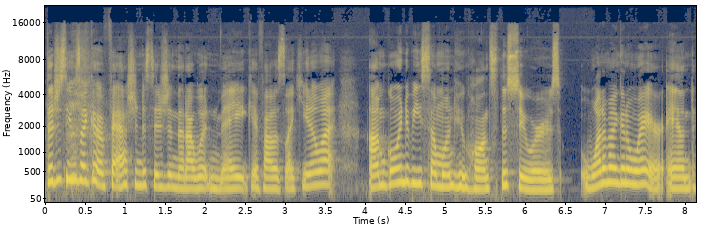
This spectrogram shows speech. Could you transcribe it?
That just seems like a fashion decision that I wouldn't make if I was like, you know what? I'm going to be someone who haunts the sewers. What am I going to wear? And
